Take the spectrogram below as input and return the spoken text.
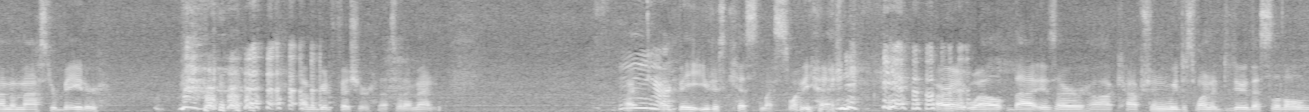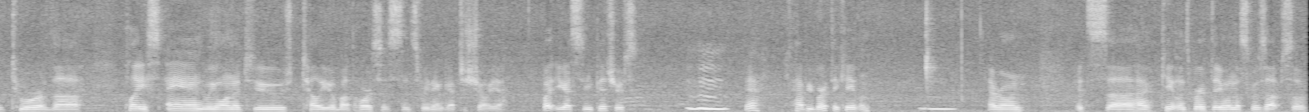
I'm a master baiter. I'm a good fisher. That's what I meant. I, I bait. You just kissed my sweaty head. All right. Well, that is our uh, caption. We just wanted to do this little tour of the place, and we wanted to tell you about the horses since we didn't get to show you. But you guys see pictures. Mm-hmm. Yeah. Happy birthday, Katelyn. Everyone, it's uh, Katelyn's birthday when this goes up, so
